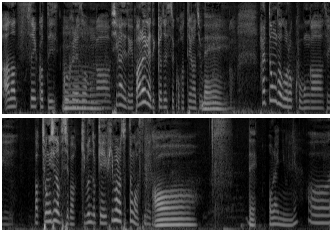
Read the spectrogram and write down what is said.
않았을 것도 있고 음. 그래서 뭔가 시간이 되게 빠르게 느껴졌을 것 같아가지고 네. 뭔가 활동도 그렇고 뭔가 되게 막 정신없이 막 기분 좋게 휘몰아쳤던 것 같습니다. 어. 네. 오라이님은요? 어,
